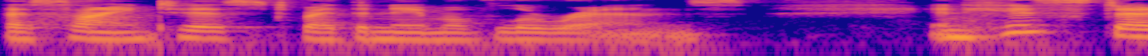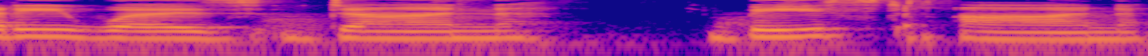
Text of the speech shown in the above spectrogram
a scientist by the name of Lorenz. And his study was done based on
